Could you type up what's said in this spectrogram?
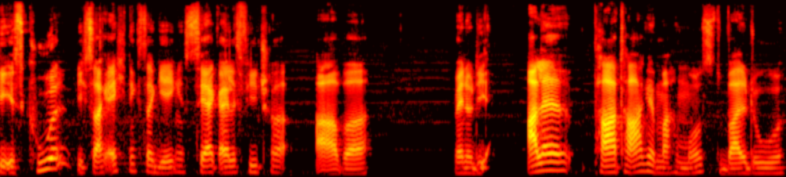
Die ist cool, ich sage echt nichts dagegen, ist sehr geiles Feature, aber wenn du die alle paar Tage machen musst, weil du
